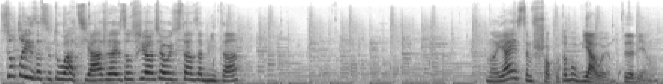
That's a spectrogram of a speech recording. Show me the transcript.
Co to jest za sytuacja, że zgłosiłam ciało i zostałam zabita? No ja jestem w szoku. To był biały, tyle wiem.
